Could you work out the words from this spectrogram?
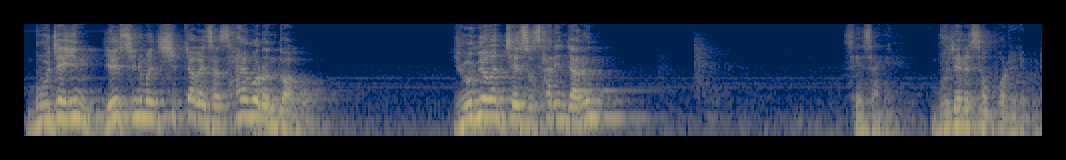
무죄인 예수님은 십자가에서 사형을 언도하고 유명한 죄수 살인자는 세상에 무죄를 선포를 해버려.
